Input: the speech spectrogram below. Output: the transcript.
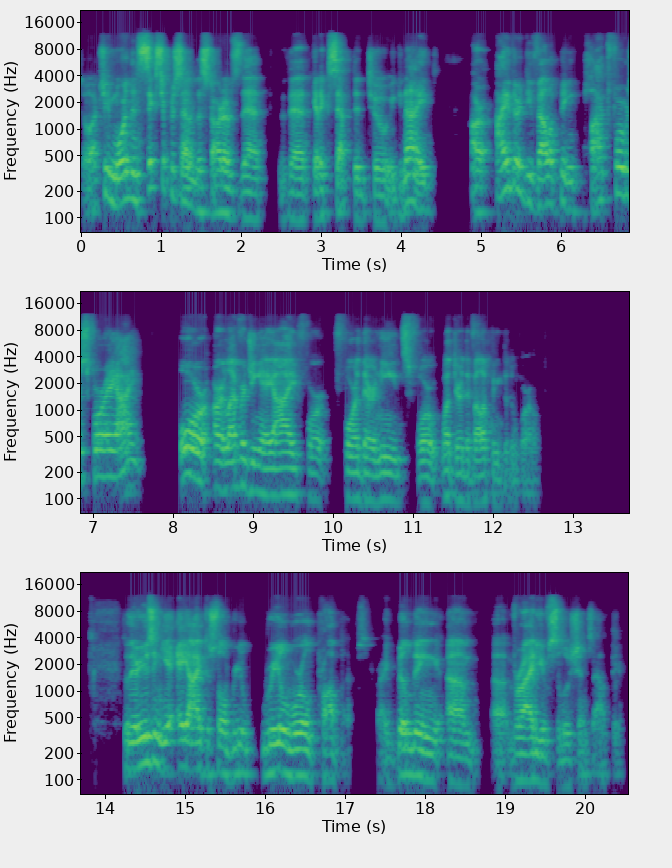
So actually, more than 60% of the startups that, that get accepted to Ignite are either developing platforms for AI or are leveraging AI for, for their needs for what they're developing to the world. They're using AI to solve real, real world problems, right? Building um, a variety of solutions out there.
